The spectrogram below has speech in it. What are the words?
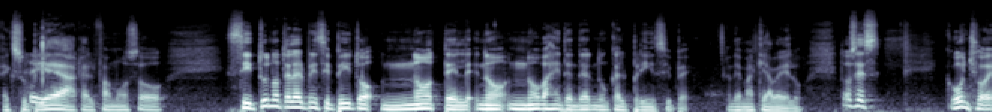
Exupierre, el famoso. Si tú no te lees el principito, no, te, no, no vas a entender nunca el príncipe de Maquiavelo. Entonces, concho, e-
